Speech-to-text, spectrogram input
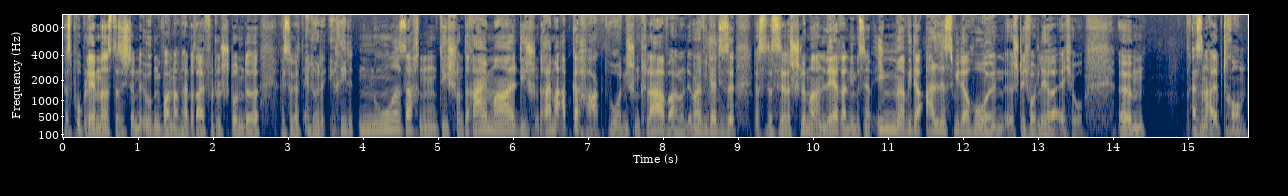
Das Problem ist, dass ich dann irgendwann nach einer Dreiviertelstunde habe ich so gedacht, ey Leute, ihr redet nur Sachen, die schon dreimal, die schon dreimal abgehakt wurden, die schon klar waren und immer wieder diese, das, das ist ja das Schlimme an Lehrern, die müssen ja immer wieder alles wiederholen. Stichwort Lehrerecho. Ähm, also ein Albtraum. Und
